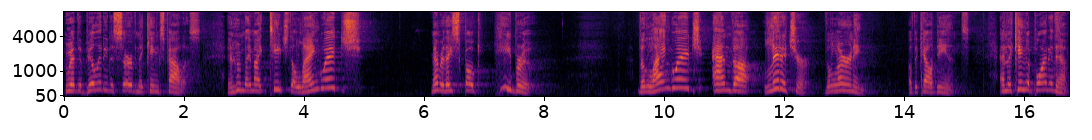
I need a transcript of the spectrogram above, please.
who had the ability to serve in the king's palace, and whom they might teach the language. Remember, they spoke Hebrew. The language and the literature, the learning of the Chaldeans. And the king appointed them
